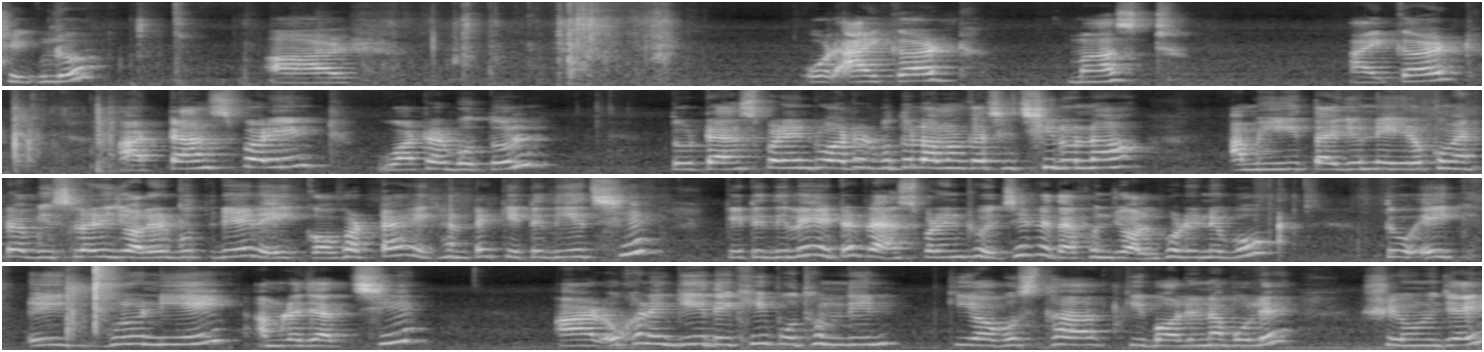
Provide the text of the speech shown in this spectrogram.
সেগুলো। আর ওর I card must I card আর ট্রান্সপারেন্ট ওয়াটার বোতল তো ট্রান্সপারেন্ট ওয়াটার বোতল আমার কাছে ছিল না। আমি তাই জন্য এরকম একটা বিসলারি জলের বোতলের এই কভারটা এখানটা কেটে দিয়েছি। কেটে দিলে এটা ট্রান্সপারেন্ট হয়েছে, এটা এখন জল ভরে নেব। তো এই, এইগুলো নিয়েই আমরা যাচ্ছি। আর ওখানে গিয়ে দেখি প্রথম দিন কি অবস্থা, কি বলে না বলে, সে অনুযায়ী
